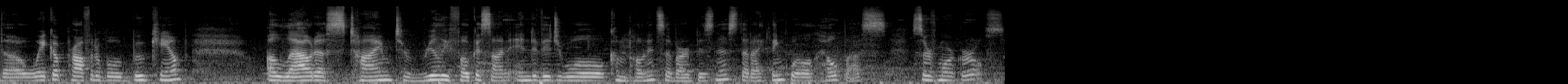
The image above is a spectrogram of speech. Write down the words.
The Wake Up Profitable Boot Camp allowed us time to really focus on individual components of our business that I think will help us serve more girls.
